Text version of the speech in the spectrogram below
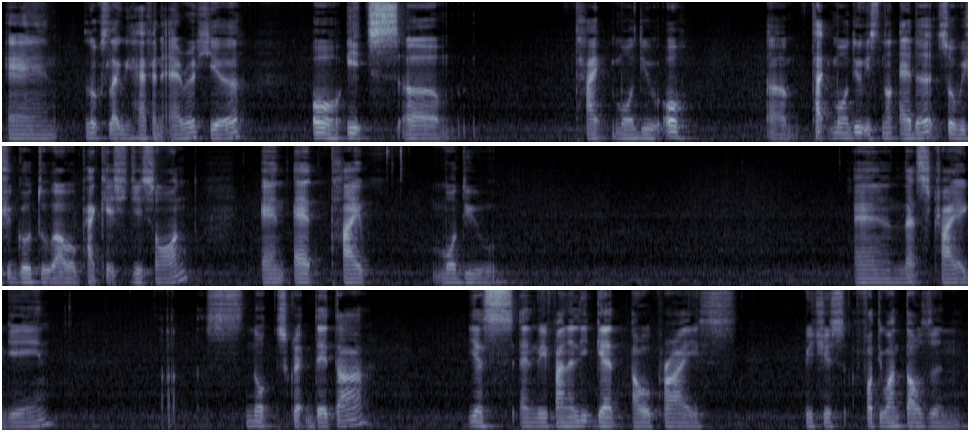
And looks like we have an error here. Oh, it's um, type module. Oh, um, type module is not added so we should go to our package json and add type module. And let's try again. Uh, node scrap data. Yes and we finally get our price which is 41,000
